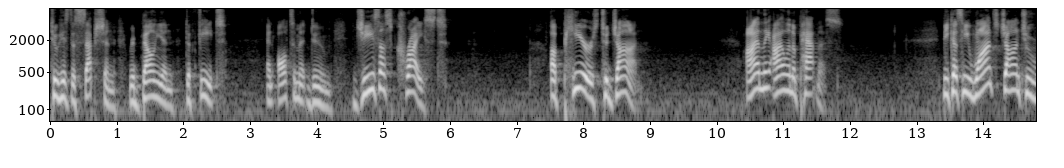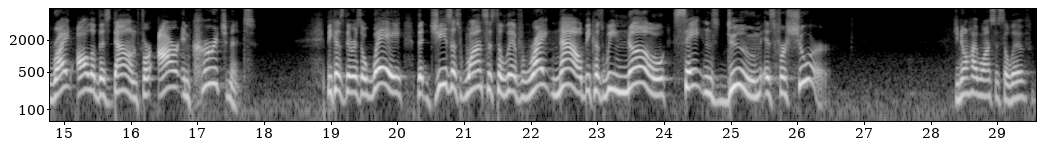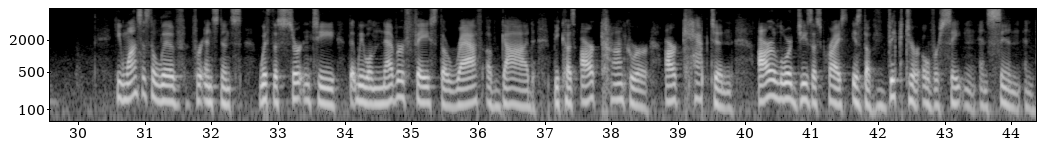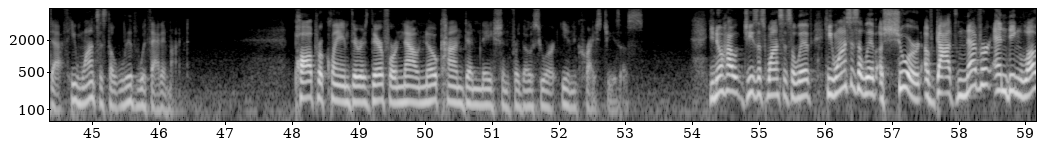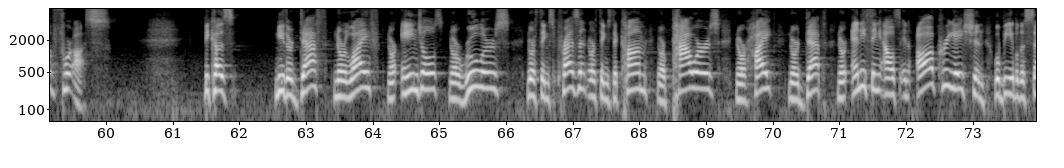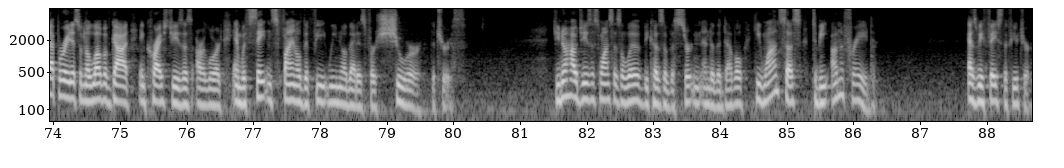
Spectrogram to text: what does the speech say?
to his deception, rebellion, defeat, and ultimate doom. Jesus Christ appears to John on the island of Patmos because he wants John to write all of this down for our encouragement because there is a way that Jesus wants us to live right now because we know Satan's doom is for sure. You know how he wants us to live? He wants us to live, for instance, with the certainty that we will never face the wrath of God because our conqueror, our captain, our Lord Jesus Christ is the victor over Satan and sin and death. He wants us to live with that in mind. Paul proclaimed, There is therefore now no condemnation for those who are in Christ Jesus. You know how Jesus wants us to live? He wants us to live assured of God's never ending love for us. Because neither death, nor life, nor angels, nor rulers, nor things present, nor things to come, nor powers, nor height, nor depth, nor anything else in all creation will be able to separate us from the love of God in Christ Jesus our Lord. And with Satan's final defeat, we know that is for sure the truth. Do you know how Jesus wants us to live because of the certain end of the devil? He wants us to be unafraid as we face the future.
